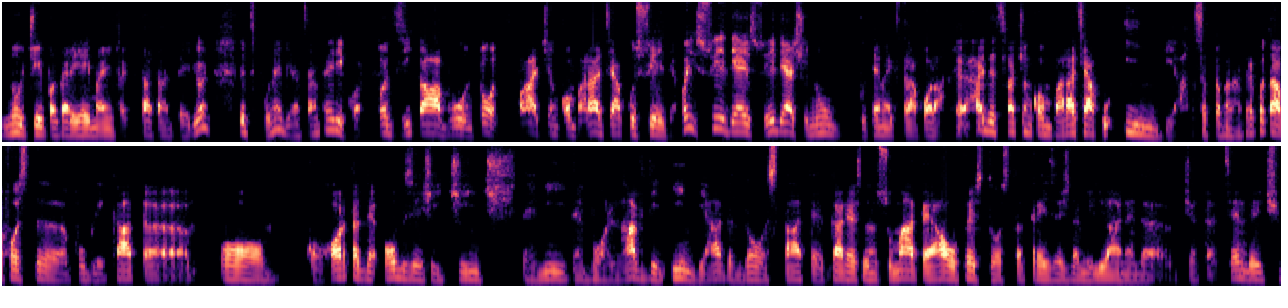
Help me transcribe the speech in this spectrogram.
nu cei pe care i-ai mai infectat anterior, îți pune viața în pericol. Tot zic că, bun, tot facem comparația cu Suedia. Păi Suedia e Suedia și nu putem extrapola. Haideți să facem comparația cu India. Săptămâna trecută a fost uh, publicată uh, o cohortă de 85.000 de bolnavi din India, din două state care sunt sumate, au peste 130 de milioane de cetățeni, deci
